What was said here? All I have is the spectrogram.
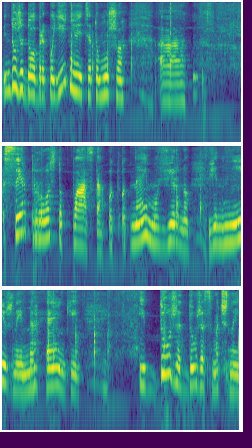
Він дуже добре поєднюється, тому що а, Сир просто паста. От, от неймовірно, він ніжний, м'ягенький і дуже-дуже смачний.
